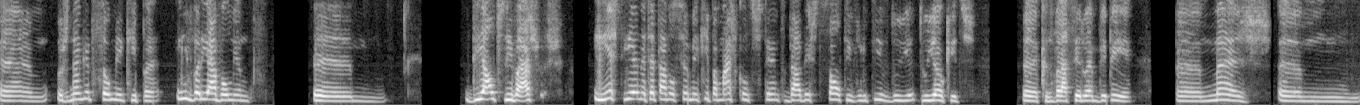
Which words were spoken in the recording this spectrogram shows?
Um, os Nuggets são uma equipa invariavelmente um, de altos e baixos e este ano até estavam a ser uma equipa mais consistente dado este salto evolutivo do, do Jokic uh, que deverá ser o MVP uh, mas um,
